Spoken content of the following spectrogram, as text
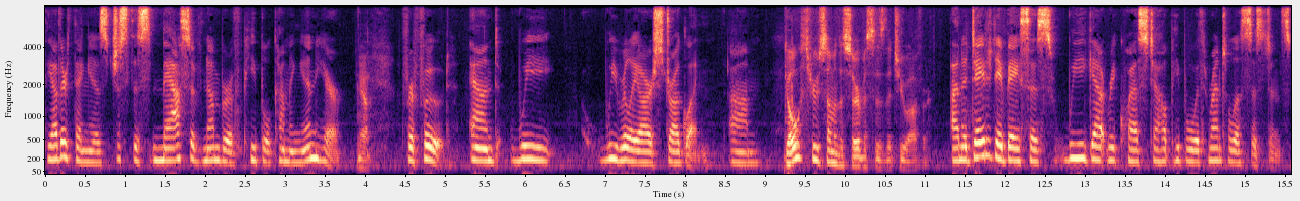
the other thing is just this massive number of people coming in here Yeah. for food, and we we really are struggling. Um, Go through some of the services that you offer. On a day to day basis, we get requests to help people with rental assistance,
